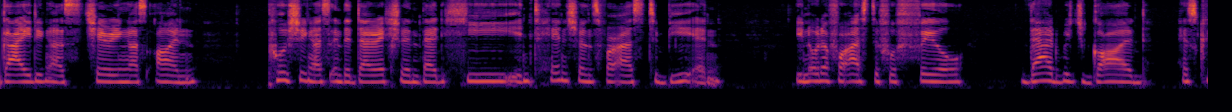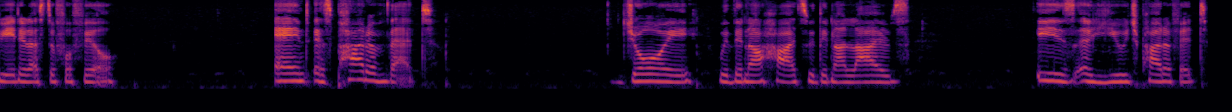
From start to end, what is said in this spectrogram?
guiding us, cheering us on, pushing us in the direction that He intentions for us to be in, in order for us to fulfill that which God has created us to fulfill. And as part of that, joy within our hearts, within our lives, is a huge part of it.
